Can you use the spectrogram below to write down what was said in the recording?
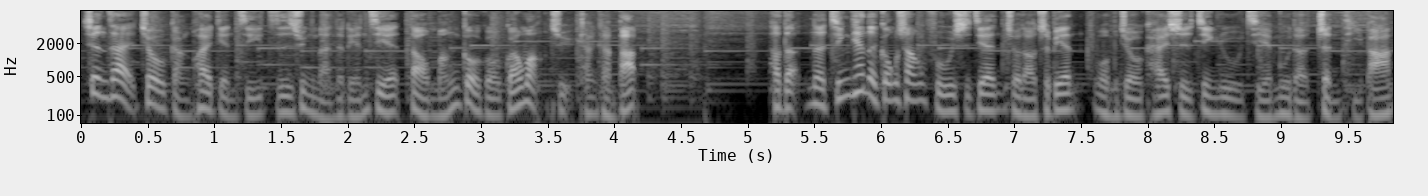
现在就赶快点击资讯栏的链接到芒狗狗官网去看看吧。好的，那今天的工商服务时间就到这边，我们就开始进入节目的正题吧。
